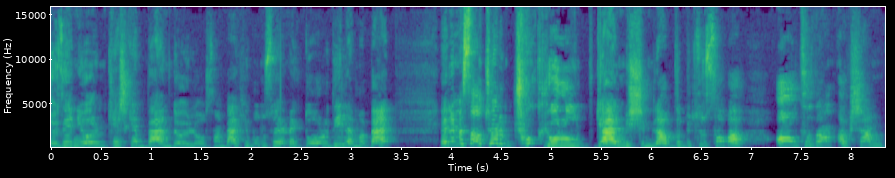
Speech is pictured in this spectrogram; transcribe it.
özeniyorum. Keşke ben de öyle olsam. Belki bunu söylemek doğru değil ama ben yani mesela atıyorum çok yorulup gelmişim. Labda bütün sabah 6'dan akşam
